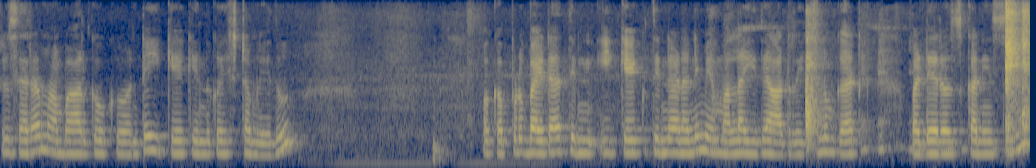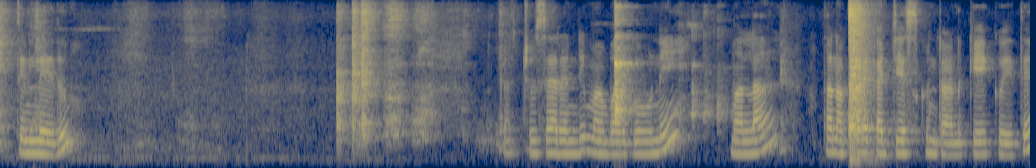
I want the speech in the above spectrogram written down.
చూసారా? మా భార్గవకు అంటే ఈ కేక్ ఎందుకో ఇష్టం లేదు. ఒకప్పుడు బయట తిన్ ఈ కేక్ తిన్నాడని మేము మళ్ళీ ఇదే ఆర్డర్ ఇచ్చినాం. బట్ బర్త్డే రోజు కనీసం తినలేదు. చూసారండి మా భార్గవుని. మళ్ళా తను అక్కడే కట్ చేసుకుంటాను కేక్ అయితే.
